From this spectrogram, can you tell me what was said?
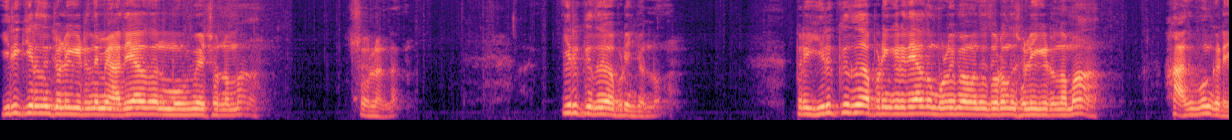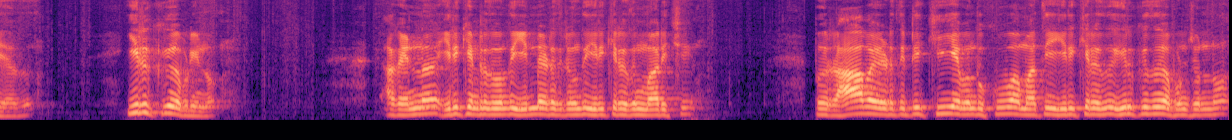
இருக்கிறதுன்னு சொல்லிக்கிட்டு இருந்தோமே அதையாவது நம்ம முழுமையாக சொன்னோமா? சொல்லலை. இருக்குது அப்படின்னு சொன்னோம். அப்புறம் இருக்குது அப்படிங்கிறதையாவது முழுமையாக வந்து தொடர்ந்து சொல்லிக்கிட்டு இருந்தோமா? அதுவும் கிடையாது. இருக்குது அப்படின்னும். ஆக என்ன? இருக்கின்றது வந்து இன்ன எடுத்துகிட்டு வந்து இருக்கிறதுன்னு மாறிச்சு. இப்போ ராவை எடுத்துகிட்டு கீயை வந்து கூவா மாற்றி இருக்கிறது இருக்குது அப்படின்னு சொன்னோம்.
